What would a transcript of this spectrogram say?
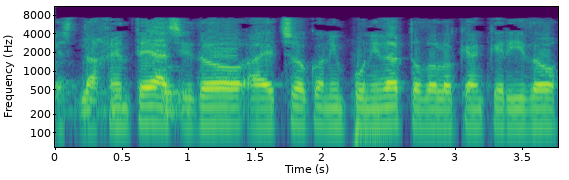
Esta gente ha sido, ha hecho con impunidad todo lo que han querido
